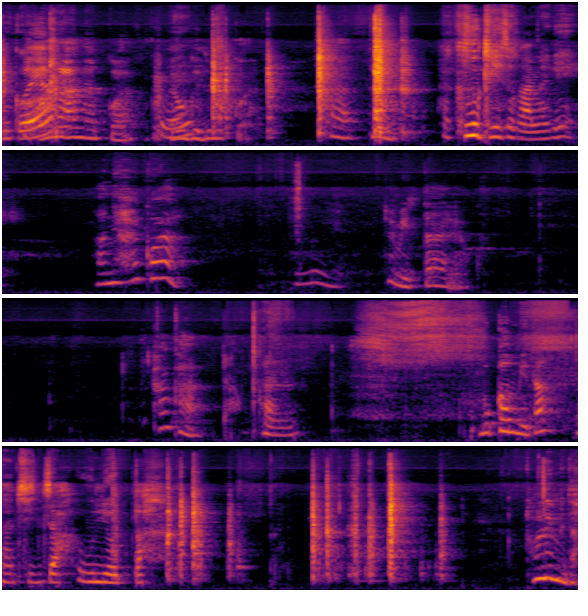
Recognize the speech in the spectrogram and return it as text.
이거요? 안할 거야. 왜? 여기 넣을 거야. 하나, 둘. 아 그거 계속 안 하게. 아니 할 거야. 음, 좀 이따 하려고. 한 칸. 한. 못 갑니다. 나 진짜 운이 없다. 돌립니다.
